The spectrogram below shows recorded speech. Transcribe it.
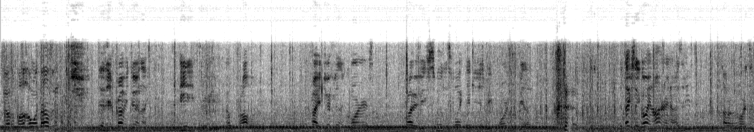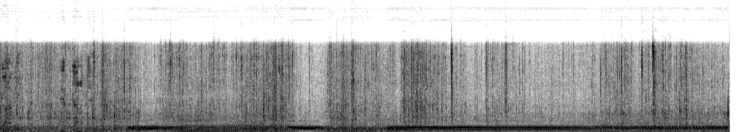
19,000 Baja 1000. Dude, they're probably doing like 83, no problem. Probably drifting in the corners. Probably be smooth as fuck. They could just be bored to be like. it's actually going on right now, isn't it? I don't know. It's a gunner.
